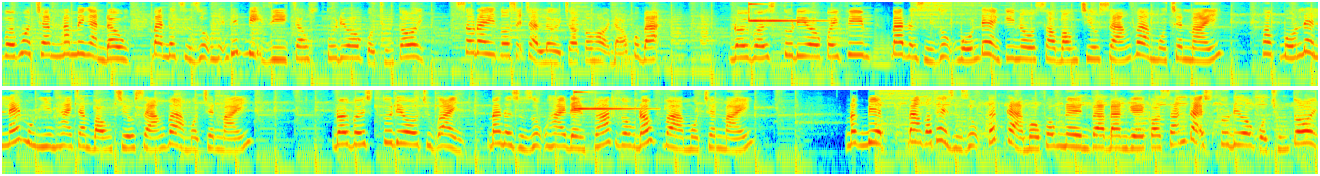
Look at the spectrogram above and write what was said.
Với 150.000 đồng, bạn được sử dụng những thiết bị gì trong studio của chúng tôi? Sau đây tôi sẽ trả lời cho câu hỏi đó của bạn. Đối với studio quay phim, bạn được sử dụng 4 đèn Kino 6 bóng chiếu sáng và một chân máy, hoặc 4 đèn LED 1200 bóng chiếu sáng và một chân máy. Đối với studio chụp ảnh, bạn được sử dụng hai đèn flash gông đốc và một chân máy. Đặc biệt, bạn có thể sử dụng tất cả màu phông nền và bàn ghế có sẵn tại studio của chúng tôi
